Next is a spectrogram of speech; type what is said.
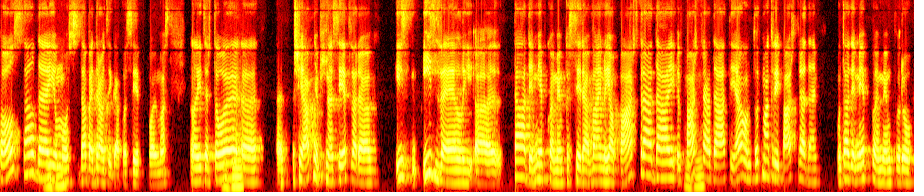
pols saldējumus mm -hmm. dabai draudzīgākos iepakojumos. Līdz ar to mm -hmm. uh, šī apņemšanās ietver uh, iz, izvēli. Uh, Tādiem iepakojumiem, kas ir vai nu jau pārstrādāti, mm -hmm. ja, un turpmāk arī pārstrādājumi, un tādiem iepakojumiem, kuru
